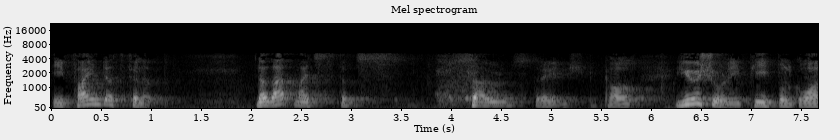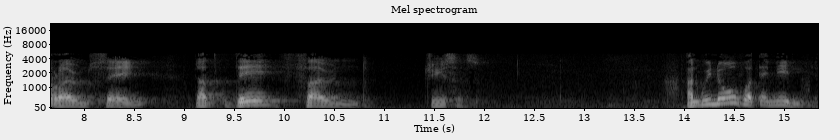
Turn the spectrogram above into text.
he findeth Philip. Now that might st- sound strange because usually people go around saying that they found Jesus. And we know what they mean, you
